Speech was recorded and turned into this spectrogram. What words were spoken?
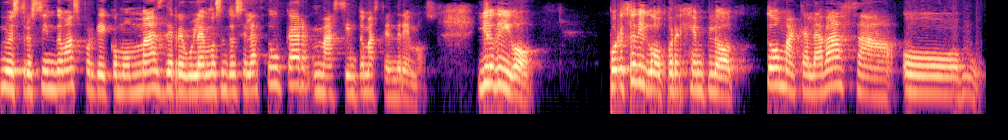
nuestros síntomas porque como más desregulamos entonces el azúcar, más síntomas tendremos. Yo digo, por eso digo, por ejemplo, toma calabaza o,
